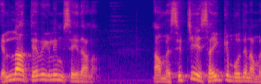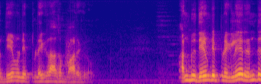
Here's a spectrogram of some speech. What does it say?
எல்லா தேவைகளையும் செய்தானான் நாம் சிச்சையை சகிக்கும் போது நம்ம தேவனுடைய பிள்ளைகளாக மாறுகிறோம். அன்பு தேவனுடைய பிள்ளைகளே ரெண்டு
